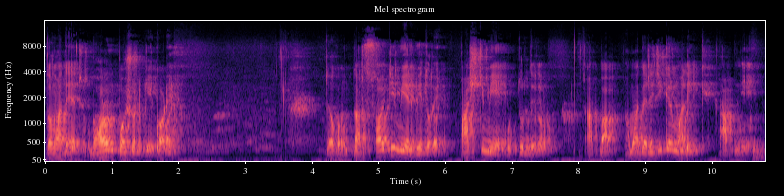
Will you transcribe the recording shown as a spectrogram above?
তোমাদের ভরণ পোষণ কে করে? তখন তার ছয়টি মেয়ের ভিতরে পাঁচটি মেয়ে উত্তর দিল, আব্বা, আমাদের রিজিকের মালিক আপনি।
